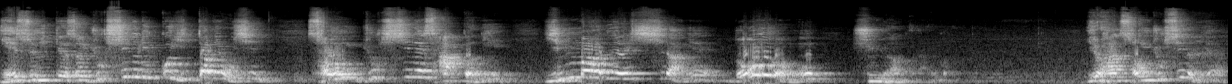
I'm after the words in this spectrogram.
예수님께서 육신을 입고 이 땅에 오신 성 육신의 사건이 임마누엘 신앙에 너무너무 중요한 거라는 겁니다. 이러한 성 육신은요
